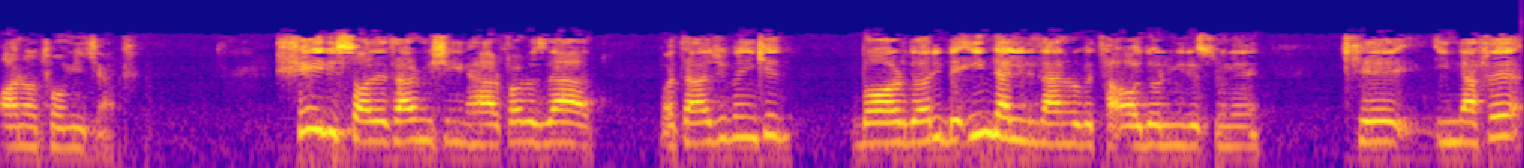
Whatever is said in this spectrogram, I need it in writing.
آناتومی کرد. خیلی ساده تر میشه این حرفا رو زد با توجه به اینکه بارداری به این دلیل زن رو به تعادل میرسونه که این دفعه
